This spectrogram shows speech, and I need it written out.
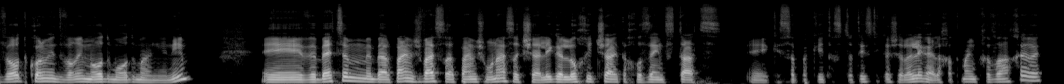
ועוד כל מיני דברים מאוד מאוד מעניינים. אה, ובעצם ב-2017-2018 כשהליגה לא חידשה את החוזה עם STATS אה, כספקית הסטטיסטיקה של הליגה אלא חתמה עם חברה אחרת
